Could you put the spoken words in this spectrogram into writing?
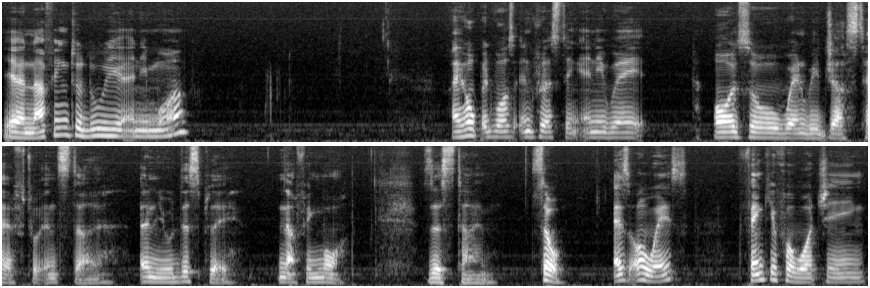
yeah, nothing to do here anymore. I hope it was interesting anyway, also when we just have to install a new display, nothing more this time. So, as always, thank you for watching.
